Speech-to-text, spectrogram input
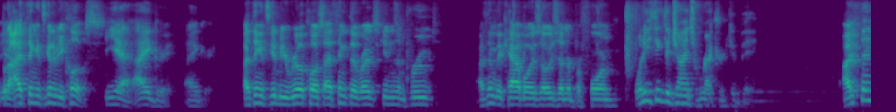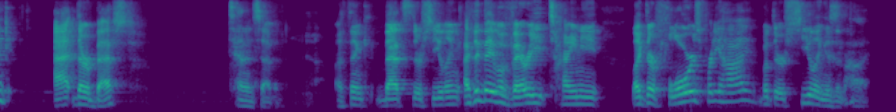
But yeah. I think it's going to be close. Yeah, I agree. I agree. I think it's going to be real close. I think the Redskins improved. I think the Cowboys always underperform. What do you think the Giants record could be? I think at their best, 10 and 7. I think that's their ceiling. I think they have a very tiny, like their floor is pretty high, but their ceiling isn't high.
